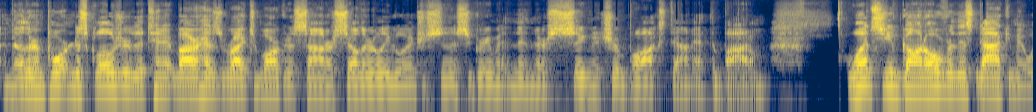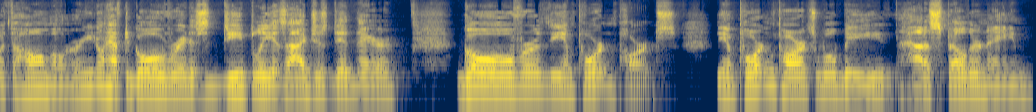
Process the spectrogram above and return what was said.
Another important disclosure the tenant buyer has the right to market, assign, or sell their legal interest in this agreement, and then their signature blocks down at the bottom once you've gone over this document with the homeowner, you don't have to go over it as deeply as I just did there. Go over the important parts. The important parts will be how to spell their name,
